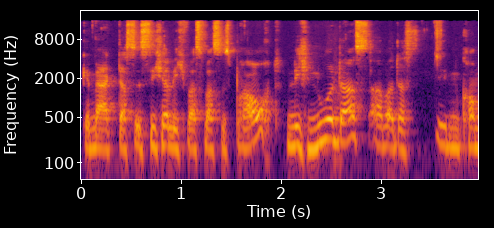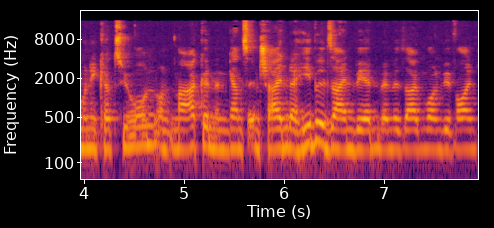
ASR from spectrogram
gemerkt, das ist sicherlich was, was es braucht. Nicht nur das, aber dass eben Kommunikation und Marke ein ganz entscheidender Hebel sein werden, wenn wir sagen wollen, wir wollen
